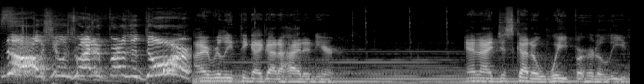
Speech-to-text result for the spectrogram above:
No, she was right in front of the door! I really think I gotta hide in here. And I just gotta wait for her to leave.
